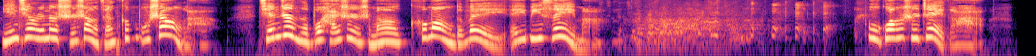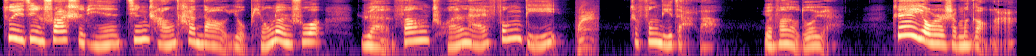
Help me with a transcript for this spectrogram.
年轻人的时尚咱跟不上了，前阵子不还是什么 Come on 的 way A B C 吗？不光是这个哈，最近刷视频经常看到有评论说远方传来风笛，这风笛咋了？远方有多远？这又是什么梗啊？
